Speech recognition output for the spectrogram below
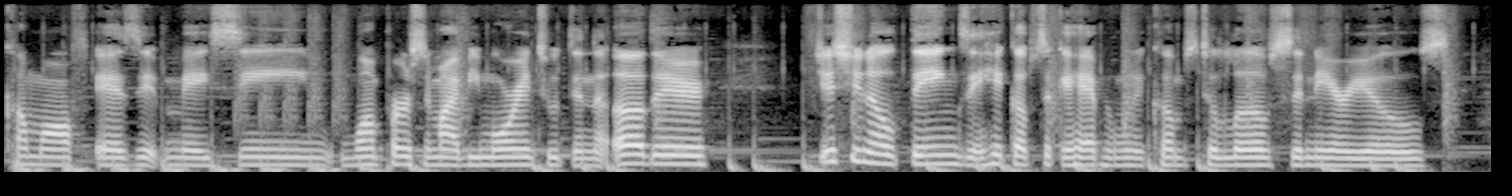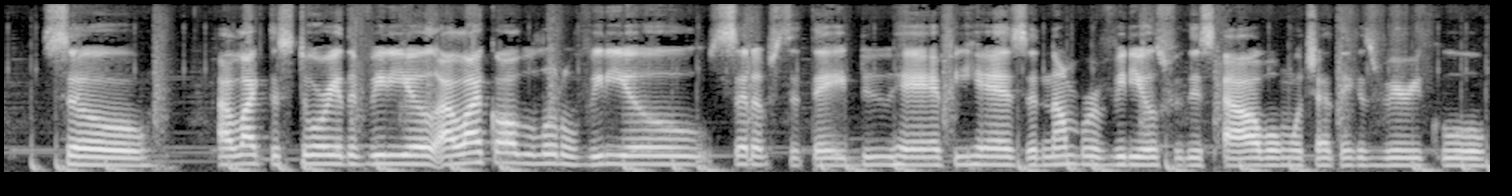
come off as it may seem. One person might be more into it than the other. Just, you know, things and hiccups that can happen when it comes to love scenarios. So I like the story of the video. I like all the little video setups that they do have. He has a number of videos for this album, which I think is very cool.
